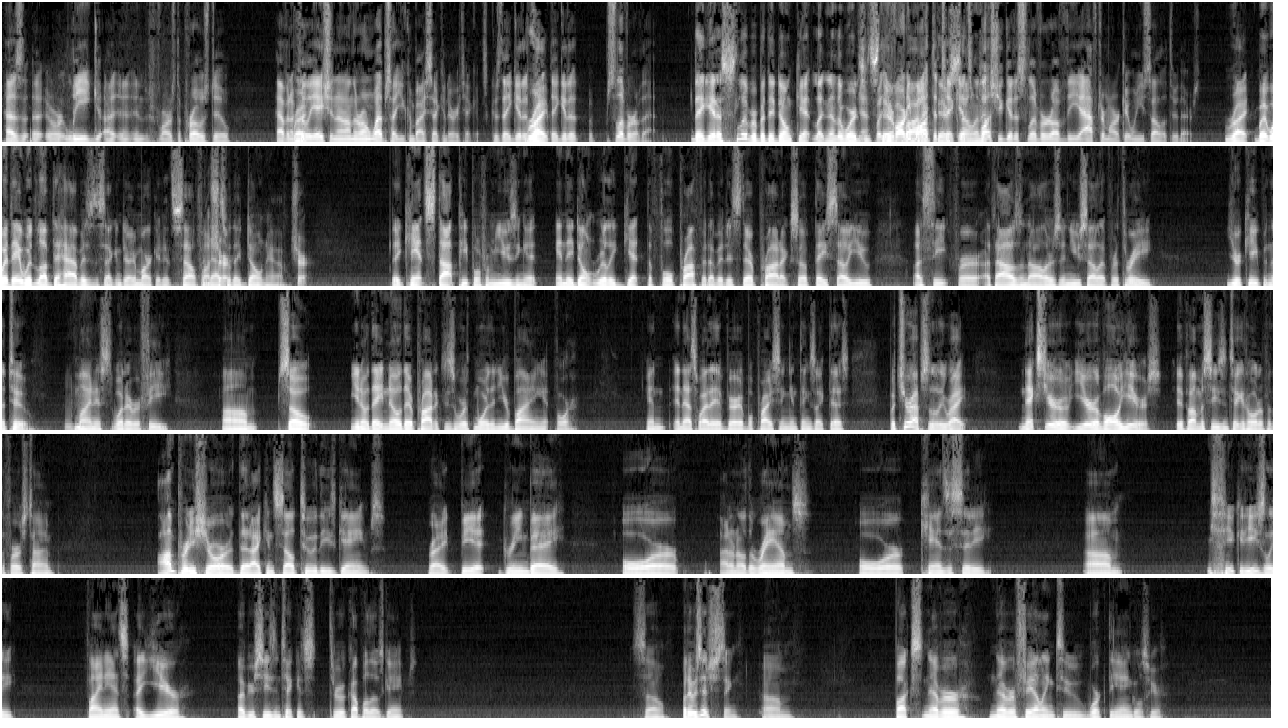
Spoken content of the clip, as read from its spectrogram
has a, or league uh, in, as far as the pros do have an Right. affiliation, and on their own website you can buy secondary tickets because they get a, Right. They get a, sliver of that. they get a sliver, but they don't get. Like in other words, Yeah, it's but you've already product, bought the tickets. selling it- Plus, you get a sliver of the aftermarket when you sell it through theirs. right? But what they would love to have is the secondary market itself, and Well, that's sure. what they don't have. Sure. They can't stop people from using it, and they don't really get the full profit of it. It's their product, so if they sell you a seat for a thousand dollars and you sell it for three, you're keeping the 2 minus whatever fee. Um, so, you know, they know their product is worth more than you're buying it for, and and that's why they have variable pricing and things like this. But you're absolutely right. Next year, year of all years, if I'm a season ticket holder for the first time, I'm pretty sure that I can sell two of these games, right? Be it Green Bay or I don't know, the Rams or Kansas City. Um you could easily finance a year of your season tickets through a couple of those games. So, but it was interesting. Um Bucs never never failing to work the angles here.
